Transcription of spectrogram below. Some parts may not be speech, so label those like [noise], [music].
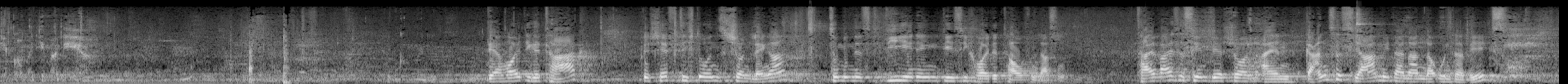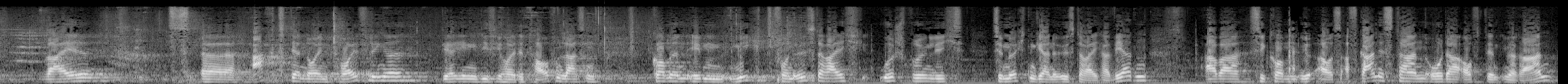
Die kommen immer näher. Der heutige Tag beschäftigt uns schon länger, zumindest diejenigen, die sich heute taufen lassen. Teilweise sind wir schon ein ganzes Jahr miteinander unterwegs, weil äh, acht der neun Täuflinge, derjenigen, die sich heute taufen lassen, kommen eben nicht von Österreich ursprünglich. Sie möchten gerne Österreicher werden, aber sie kommen aus Afghanistan oder aus dem Iran.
